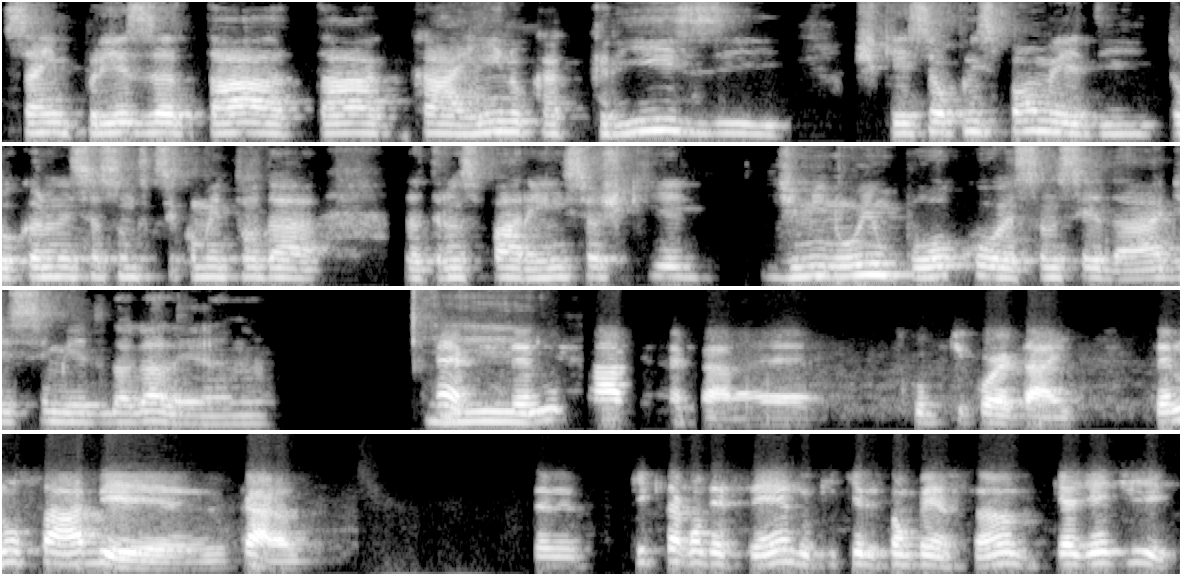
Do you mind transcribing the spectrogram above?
se a empresa está tá caindo com a crise. Acho que esse é o principal medo. E tocando nesse assunto que você comentou da, da transparência, acho que diminui um pouco essa ansiedade, esse medo da galera, né? É, e... você não sabe, né, cara? É, desculpa te cortar aí. Você não sabe, cara, o que está acontecendo, o que, que eles estão pensando, porque a gente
